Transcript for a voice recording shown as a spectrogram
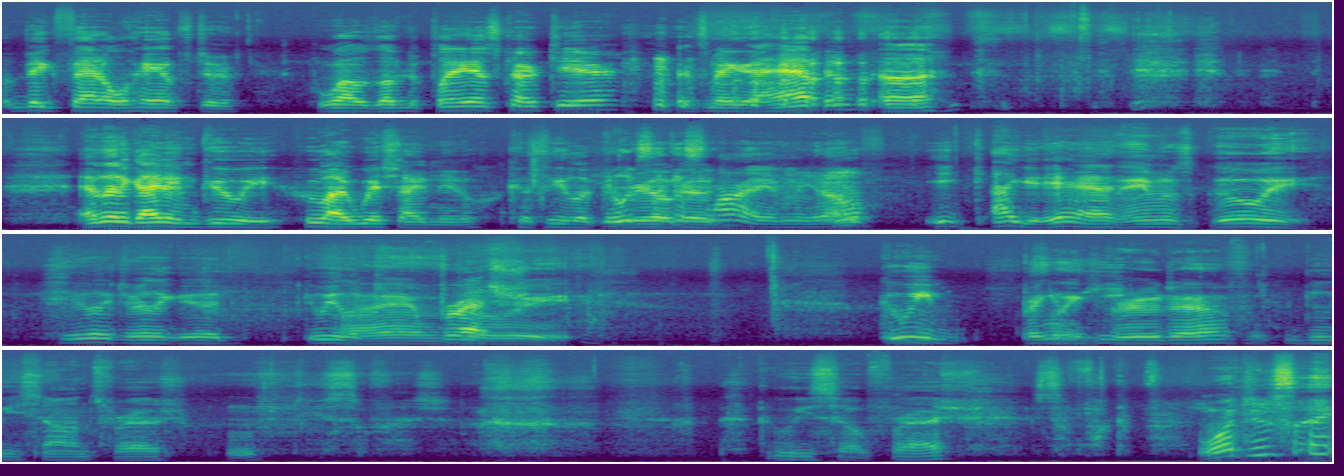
a big fat old hamster who I would love to play as Cartier. Let's make that happen. Uh, and then a guy named Gooey, who I wish I knew because he looked really good. He looks real like a slime, you know? He, I, His yeah, name is Gooey. he looked really good. Gooey looked I am fresh. Gooey. Gooey bringing it's the heat. brewed up. Gooey sounds fresh. He's so fresh. Gooey so fresh. So fucking fresh. What'd you say?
